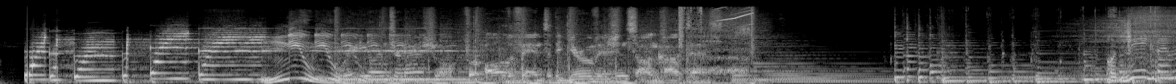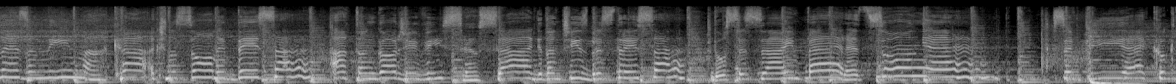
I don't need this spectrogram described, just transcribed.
New Radio International for all the fans of the Eurovision Song Contest. Od nikdaj me zanima, kakšna so nebesa, a tam gor živi se vsak dan čist brez stresa, do se sa in pere cunje, se pije koktejle,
